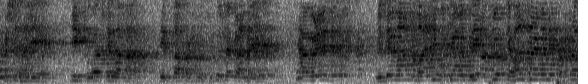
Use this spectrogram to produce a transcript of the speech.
वर्ष झाली तीस वर्ष झाला तिथला प्रश्न सुटू शकला नाही. त्यावेळेस विद्यमान माजी मुख्यमंत्री अशोक चव्हाण साहेबांनी प्रश्न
